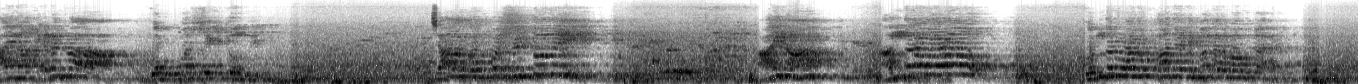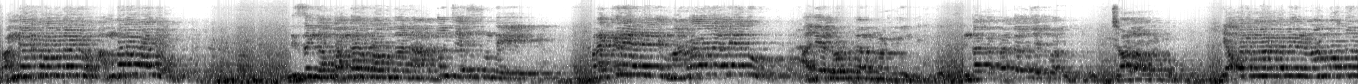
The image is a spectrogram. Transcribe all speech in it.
ఆయన వెనక గొప్ప శక్తి ఉంది. చాలా గొప్ప శక్తి ఉంది. ఆయన అందరూ వాడు కొందరు వాడు కాదండి బంగారు బాబు గారు. బంగారు బాబు గారు అందరూ వాడు నిజంగా బంగారు బాబు గారిని అర్థం చేసుకుంటే ప్రక్రియ అనేది మనలోనే లేదు అదే లోటు కనపడుతుంది. ఇందాక పెద్దలు చెప్పారు చాలా వరకు. ఎవరి మాట మీరు నమ్మొద్దు.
